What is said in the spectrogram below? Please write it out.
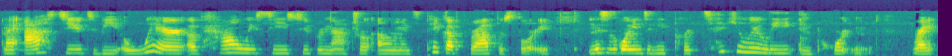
And I asked you to be aware of how we see supernatural elements pick up throughout the story. And this is going to be particularly important, right?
